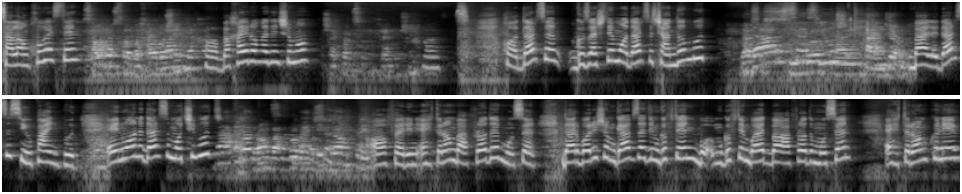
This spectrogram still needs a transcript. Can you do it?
سلام خوب هستین؟ سلام استاد بخیر باشین؟ خب بخیر آمدین شما؟ تشکر استاد بخیر باشین خب درس گذشته ما درس چندم بود؟ درس سی و پنجم. بله درس سی و پنج بود. عنوان درس ما چی بود؟ احترام به افراد مسن آفرین احترام به افراد مسن دربارهشم گپ زدیم گفتین با... گفتیم باید با افراد مسن احترام کنیم.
